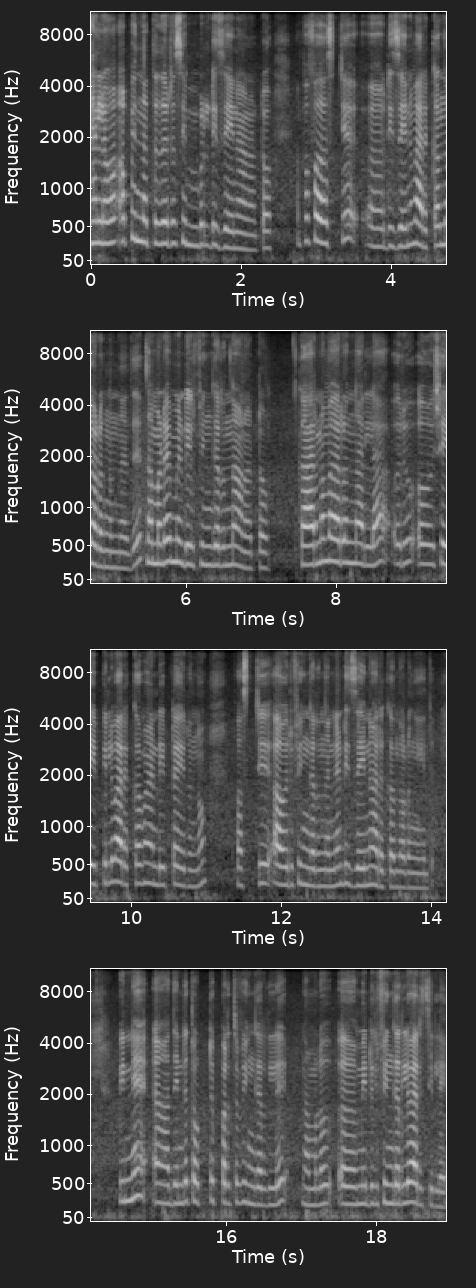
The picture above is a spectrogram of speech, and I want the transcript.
ഹലോ അപ്പോൾ ഇന്നത്തെ ഒരു സിമ്പിൾ ഡിസൈനാണ് കേട്ടോ അപ്പോൾ ഫസ്റ്റ് ഡിസൈൻ വരക്കാൻ തുടങ്ങുന്നത് നമ്മുടെ മിഡിൽ ഫിംഗറിൽ നിന്നാണ് കേട്ടോ കാരണം വേറെ ഒന്നല്ല ഒരു ഷേപ്പിൽ വരക്കാൻ വേണ്ടിയിട്ടായിരുന്നു ഫസ്റ്റ് ആ ഒരു ഫിംഗറിൽ തന്നെ ഡിസൈൻ വരക്കാൻ തുടങ്ങിയത്. പിന്നെ അതിന്റെ തൊട്ടിപ്പുറത്തെ ഫിംഗറിൽ നമ്മൾ മിഡിൽ ഫിംഗറിൽ വരച്ചില്ലേ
